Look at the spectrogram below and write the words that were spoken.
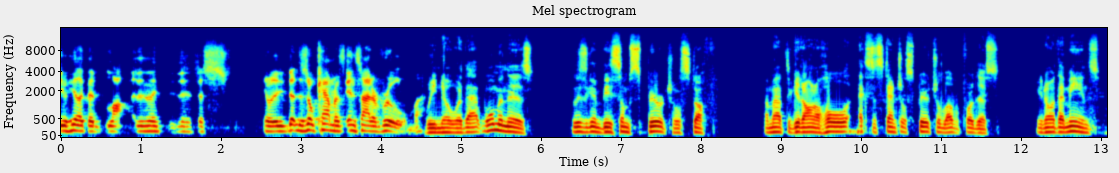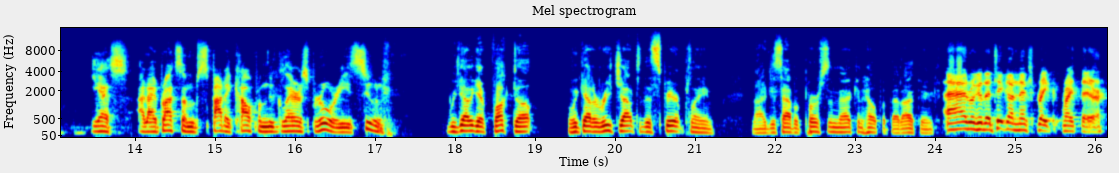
you hear like the lock, and then it's just you know there's no cameras inside a room. we know where that woman is. This is gonna be some spiritual stuff. I'm gonna have to get on a whole existential spiritual level for this. You know what that means? Yes, and I brought some spotted cow from New Glarus Brewery soon. We gotta get fucked up. We gotta reach out to the spirit plane. And I just have a person that can help with that, I think. And we're gonna take our next break right there.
